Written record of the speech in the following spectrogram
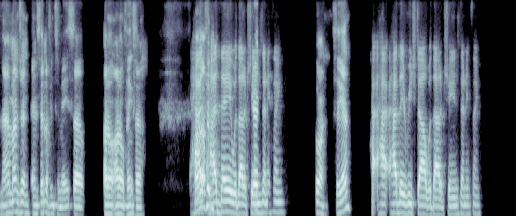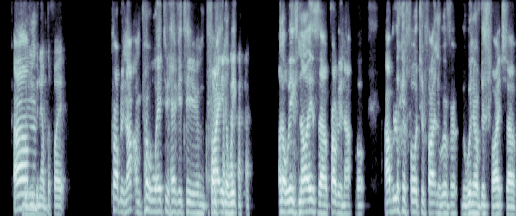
nah, management and said nothing to me, so I don't I don't think so. Had, had they, would that have changed anything? Go on, say again. Had, had they reached out, would that have changed anything? Um, would you been able to fight? Probably not. I'm probably way too heavy to even fight in a week on a week's notice. Probably not. But I'm looking forward to fighting the winner, the winner of this fight. So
